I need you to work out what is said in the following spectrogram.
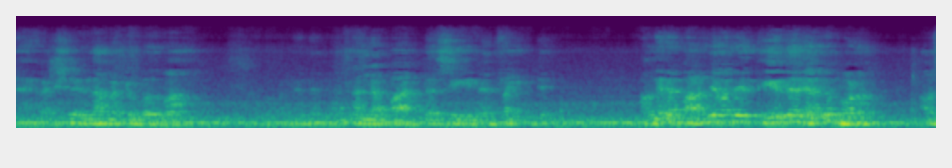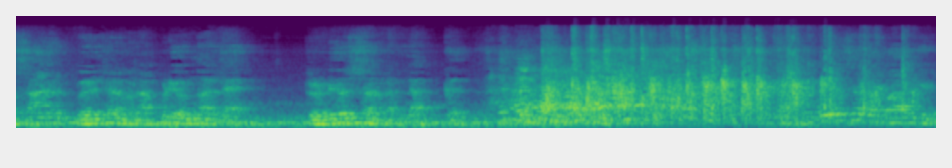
ഡയറക്ഷൻ എഴുതാൻ പറ്റുമ്പോൾ നല്ല പാട്ട് സീന് ഫൈറ്റ് അങ്ങനെ പറഞ്ഞ പോലെ തീരുന്നതിന് ഞങ്ങൾ പോണം. അവസാനം മേടിച്ചാൽ അപ്പടി അപ്പടിയൊന്നും അല്ലേ പ്രൊഡ്യൂസറുടെ ലക്ക്. പ്രൊഡ്യൂസറുടെ ഭാഗ്യം.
